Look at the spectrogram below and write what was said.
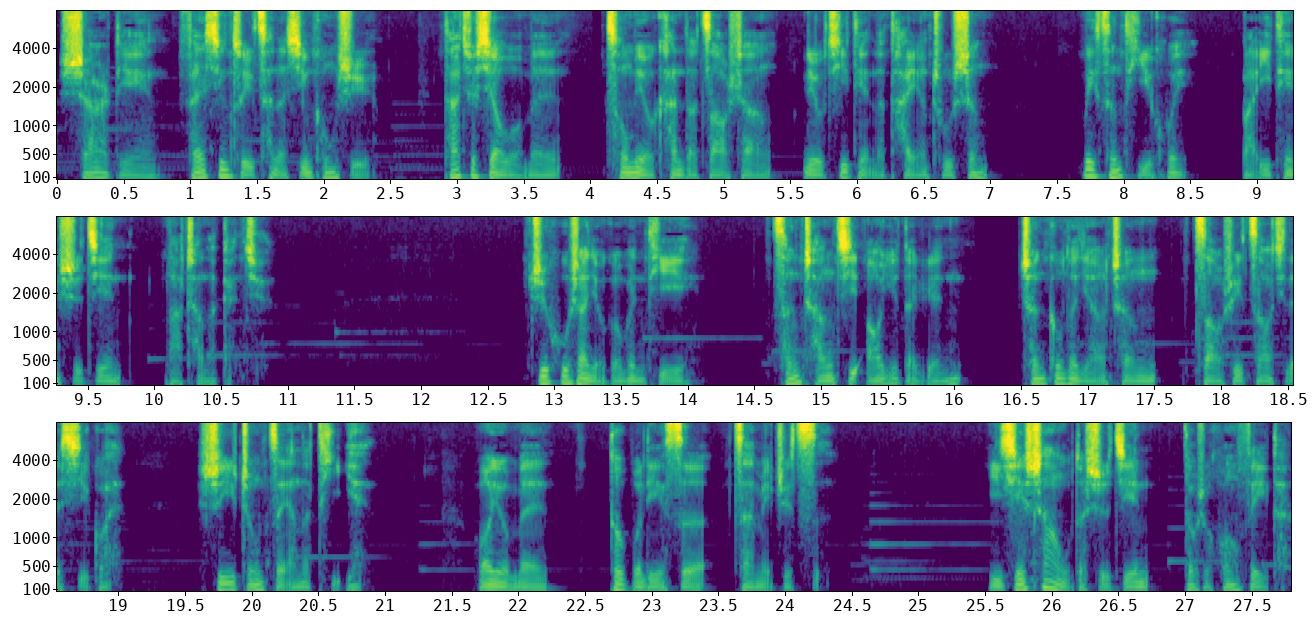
十二点繁星璀璨的星空时，他却笑我们从没有看到早上六七点的太阳出生，未曾体会。把一天时间拉长的感觉。知乎上有个问题：曾长期熬夜的人，成功的养成早睡早起的习惯，是一种怎样的体验？网友们都不吝啬赞美之词。以前上午的时间都是荒废的，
